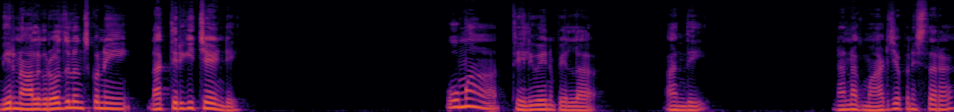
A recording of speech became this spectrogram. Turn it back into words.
మీరు నాలుగు రోజులు ఉంచుకొని నాకు తిరిగి ఇచ్చేయండి. ఉమా తెలివైన పిల్ల అంది. నన్ను ఒక మాట చెప్పనిస్తారా?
